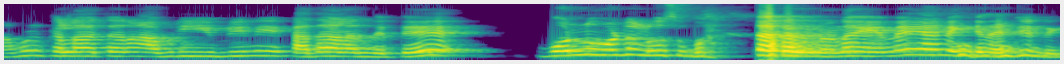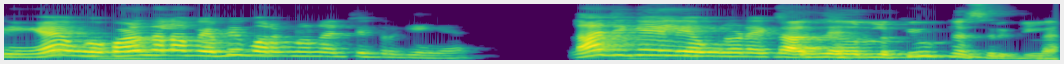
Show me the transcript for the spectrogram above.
தமிழ் கலாச்சாரம் அப்படி இப்படின்னு கதை அளந்துட்டு பொண்ணு மட்டும் லூசு இருக்கணும்னா என்னையா நீங்க நினைச்சிட்டு இருக்கீங்க? உங்க குழந்தைலாம் அப்ப எப்படி பிறக்கணும்னு நினைச்சிட்டு இருக்கீங்க? லாஜிக்கே இல்லையா உங்களோட அது? ஒரு கியூட்னஸ் இருக்குல்ல.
